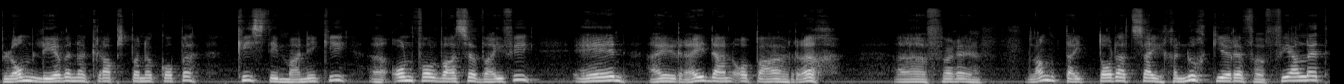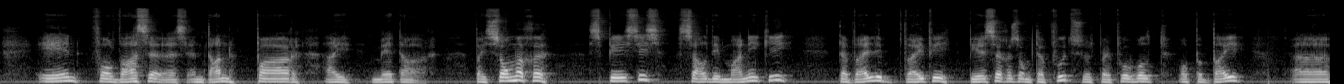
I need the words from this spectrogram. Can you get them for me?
blomlewende krabspinnekoppe kies die mannetjie 'n onvolwasse wyfie en hy ry dan op haar rug uh vir lang tyd totdat sy genoeg kere vervel het en volwasse is en dan paar hy met haar. By sommige spesies sal die mannetjie terwyl die wyfie besig is om te voed, soos byvoorbeeld op 'n by, uh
